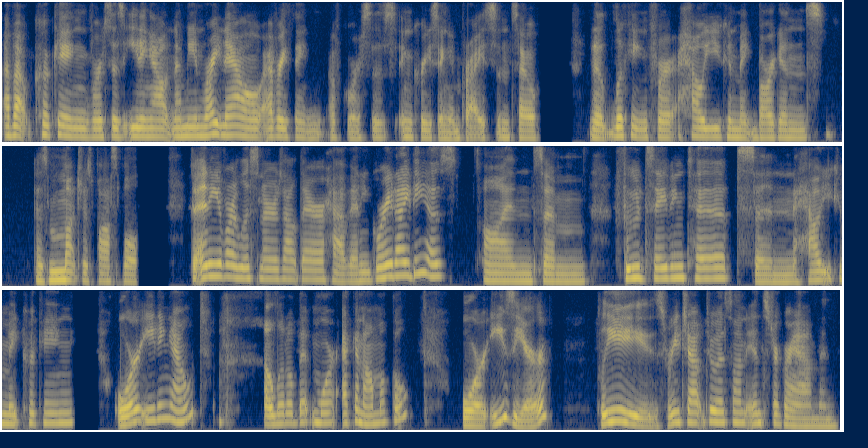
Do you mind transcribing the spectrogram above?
about cooking versus eating out. And I mean, right now, everything, of course, is increasing in price. And so, you know, looking for how you can make bargains as much as possible. If any of our listeners out there have any great ideas on some food saving tips and how you can make cooking or eating out a little bit more economical or easier, please reach out to us on Instagram and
